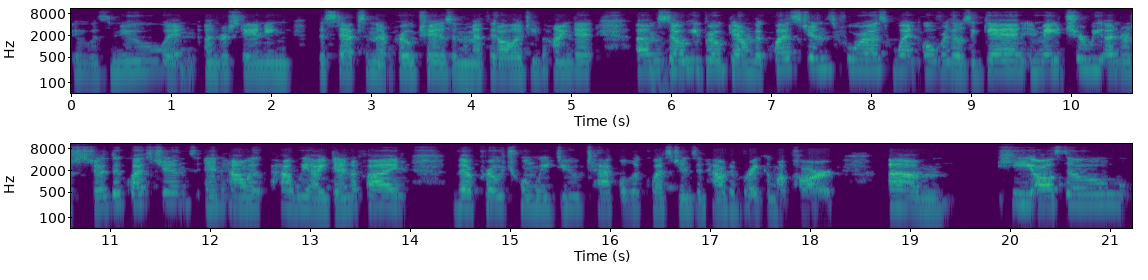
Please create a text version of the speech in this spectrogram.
it was new and understanding the steps and the approaches and the methodology behind it um, mm-hmm. so he broke down the questions for us went over those again and made sure we understood the questions and how how we identified the approach when we do tackle the questions and how to break them apart um, he also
